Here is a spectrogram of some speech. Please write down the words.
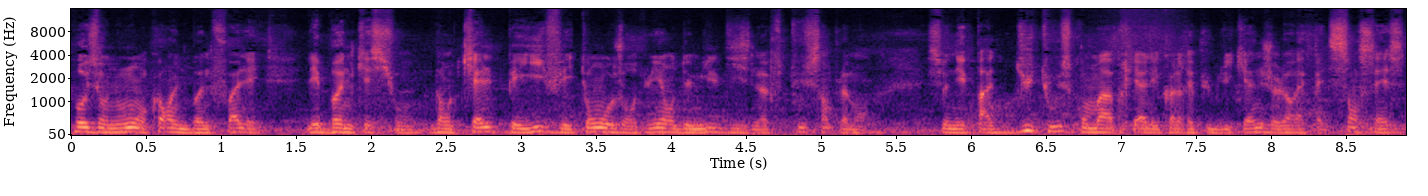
posons-nous encore une bonne fois les, bonnes questions. Dans quel pays vit-on aujourd'hui en 2019 Tout simplement? Ce n'est pas du tout ce qu'on m'a appris à l'école républicaine, je le répète sans cesse.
